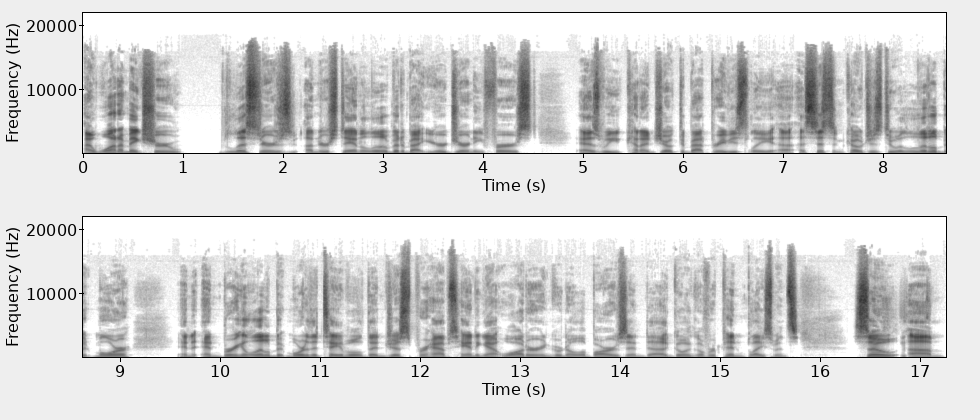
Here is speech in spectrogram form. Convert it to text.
I want to make sure listeners understand a little bit about your journey first. As we kind of joked about previously, uh, assistant coaches do a little bit more and and bring a little bit more to the table than just perhaps handing out water and granola bars and uh, going over pin placements. So um,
